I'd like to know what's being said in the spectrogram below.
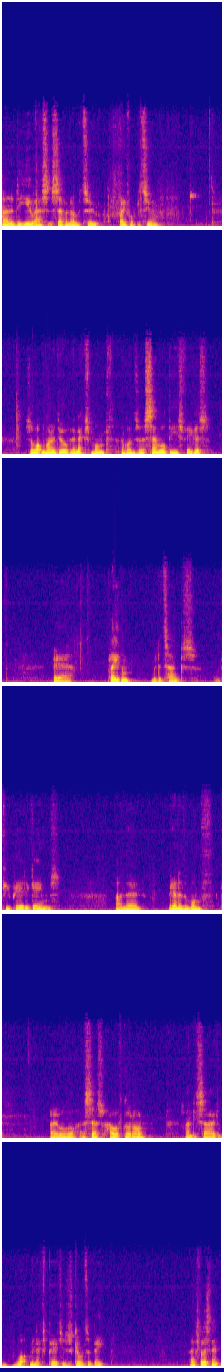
and the US 702 Rifle Platoon. So what I'm going to do over the next month, I'm going to assemble these figures, uh, play them with the tanks, a few period games, and then at the end of the month I will assess how I've got on and decide what my next purchase is going to be. Thanks for listening.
